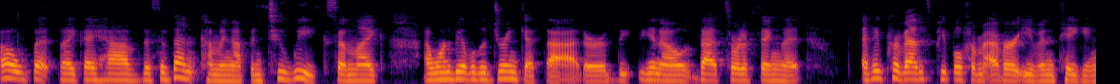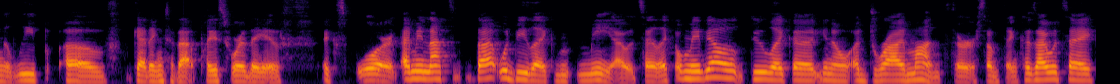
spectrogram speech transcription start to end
oh, but like I have this event coming up in two weeks and like I want to be able to drink at that or the, you know, that sort of thing that I think prevents people from ever even taking a leap of getting to that place where they have explored. I mean, that's, that would be like me, I would say like, oh, maybe I'll do like a, you know, a dry month or something. Cause I would say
